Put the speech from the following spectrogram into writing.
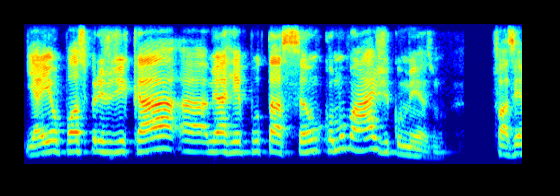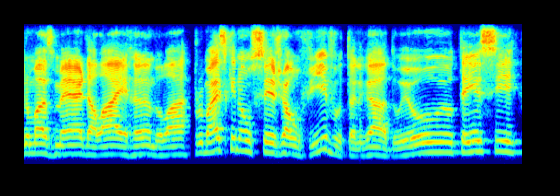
E aí eu posso prejudicar a minha reputação como mágico mesmo. Fazendo umas merda lá, errando lá. Por mais que não seja ao vivo, tá ligado? Eu, eu tenho esse,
